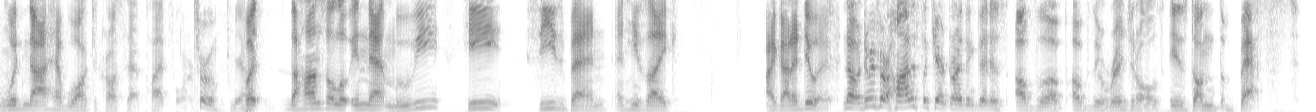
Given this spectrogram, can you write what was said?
would not have walked across that platform. Mm-hmm. true, yeah. But the Han Solo in that movie, he sees Ben and he's like, I gotta do it. No, to be fair, Han is the character I think that is of the of the originals is done the best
